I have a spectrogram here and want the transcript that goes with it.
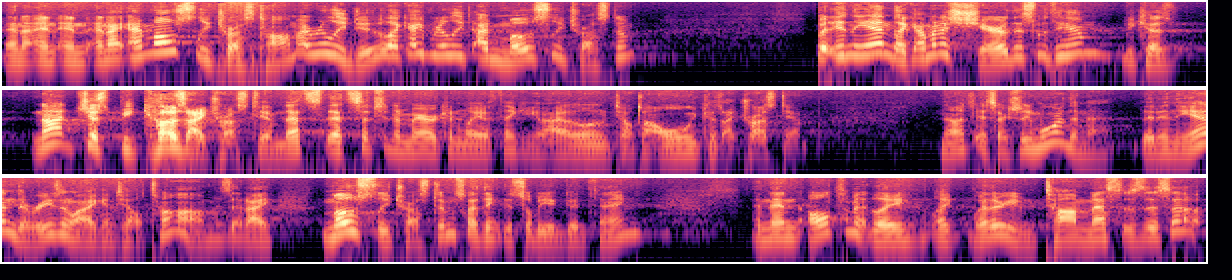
And, and, and, and I, I mostly trust Tom. I really do. Like, I really, I mostly trust him. But in the end, like, I'm going to share this with him because, not just because I trust him. That's, that's such an American way of thinking. I to tell Tom only because I trust him. No, it's, it's actually more than that. That in the end, the reason why I can tell Tom is that I mostly trust him, so I think this will be a good thing. And then ultimately, like whether even Tom messes this up,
